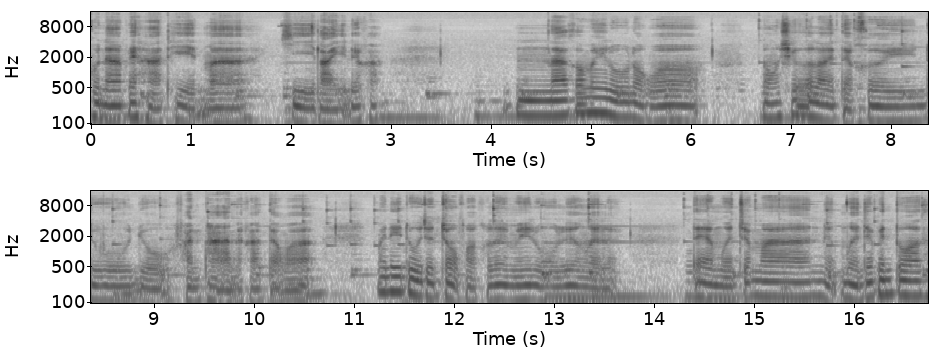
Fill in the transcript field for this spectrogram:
คุณน้าไปหาเทรดมาขี่ไหลด้วยค่ะ อืมน้าก็ไม่รู้หรอกว่าน้องชื่ออะไรแต่เคยดูอยู่ผ่านๆนะคะ แต่ว่าไม่ได้ดูจนจบค่ะก็เลยไม่รู้เรื่องอะไรเลย แต่เหมือนจะมาเนี่ยเหมือนจะเป็นตัวส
